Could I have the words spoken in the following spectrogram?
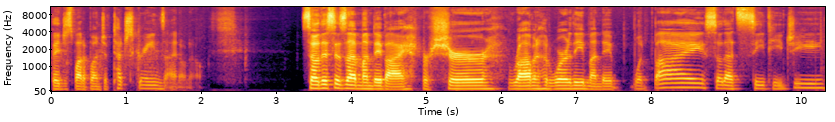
they just bought a bunch of touch screens. I don't know. So this is a Monday buy for sure. Robinhood worthy Monday would buy. So that's CTG.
